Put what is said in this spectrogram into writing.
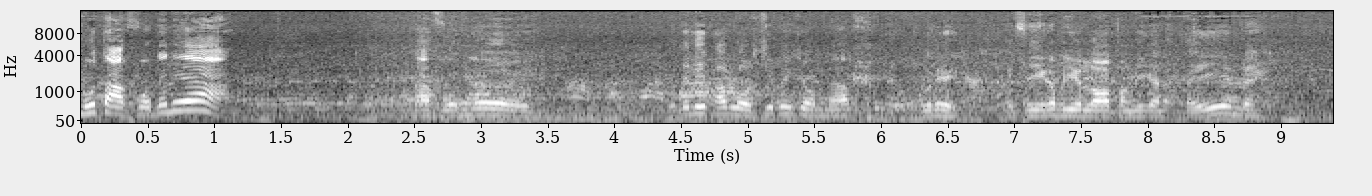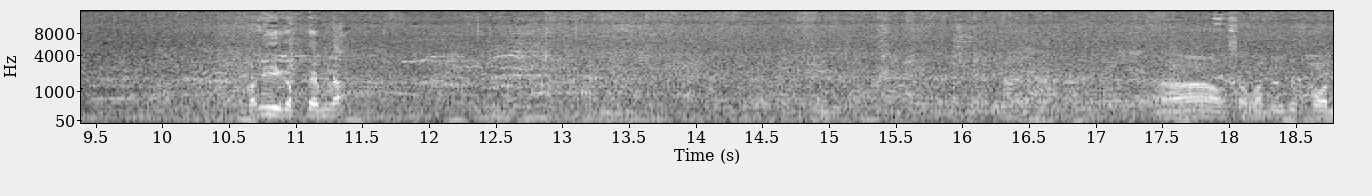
หมูตากฝนนะเนี่ยตากฝนเลยเดี๋ยวจะรีบอัพโหลดคลิปให้ชมนะครับ ดูดิเอฟซีก็ไปยืนรอฝั่งนี้กันอะเต็มเลยเก้าอี้กับเต็มแล้วอ้าว สวัสดีทุกคน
